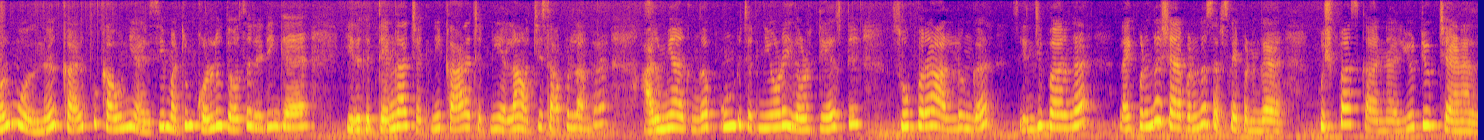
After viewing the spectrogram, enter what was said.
ஒரு மொழுன்னு கருப்பு கவுனி அரிசி மற்றும் கொள்ளு தோசை ரெடிங்க. இதுக்கு தேங்காய் சட்னி கார சட்னி எல்லாம் வச்சு சாப்பிட்லாங்க. அருமையாக இருக்குங்க. பூண்டு சட்னியோடு இதோட டேஸ்ட்டு சூப்பராக அள்ளுங்க. செஞ்சு பாருங்கள் லைக் பண்ணுங்கள் ஷேர் பண்ணுங்கள் சப்ஸ்கிரைப் பண்ணுங்கள் புஷ்பாஸ் கார்னர் யூடியூப் சேனல்.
